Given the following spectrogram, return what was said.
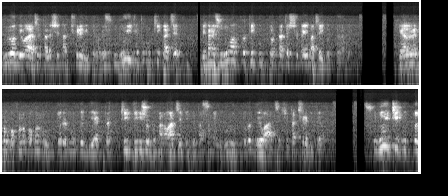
ভুলও দেওয়া আছে, তাহলে সেটা ছেড়ে দিতে হবে। শুধুই যেটুকু ঠিক আছে, যেখানে শুধুমাত্র ঠিক উত্তরটা আছে, সেটাই বাছাই করতে হবে। খেয়াল রেখো, কখনো কখনো উত্তরের মধ্যে দু একটা ঠিক জিনিসও ঢোকানো আছে, কিন্তু তার সঙ্গে ভুল উত্তরও দেওয়া আছে, সেটা ছেড়ে দিতে হবে। শুধুই ঠিক উত্তর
